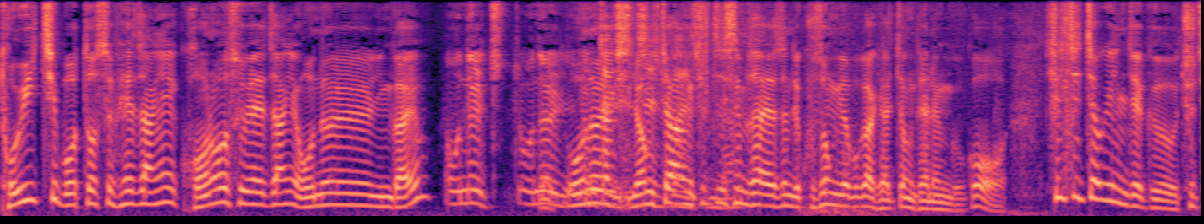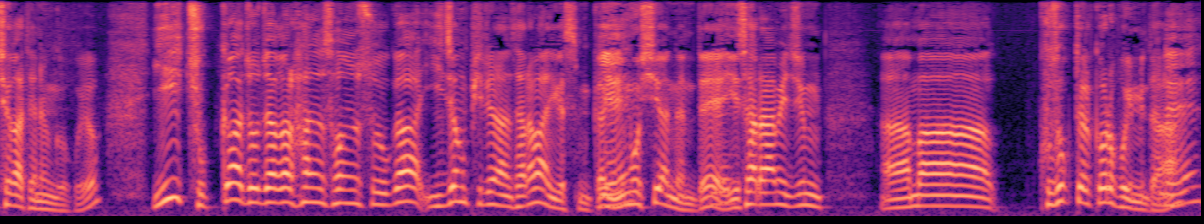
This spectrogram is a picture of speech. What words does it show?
도이치 모터스 회장의 권오수 회장이 오늘인가요? 오늘 오늘, 오늘 영장 실질. 실질 심사에서 이제 구속 여부가 결정되는 거고 실질적인 이제 그 주체가 되는 거고요. 이 주가 조작을 한 선수가 이정필이라는 사람 아니겠습니까? 예. 이모 씨였는데 네. 이 사람이 지금 아마 구속될 거로 보입니다. 네.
